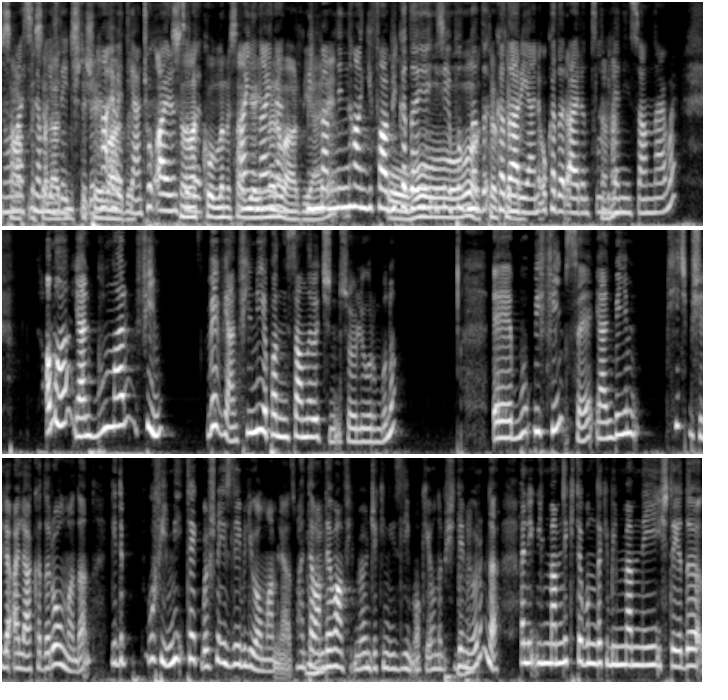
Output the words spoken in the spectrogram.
Normal Saat sinema izleyicisi işte şey ha, vardı. evet yani çok ayrıntılı. Sanat kolla mesela yayınları vardı yani. Bilmem nenin hangi fabrikada Oo, şey yapıldığına tabii, kadar tabii. yani o kadar ayrıntılı Aha. bilen insanlar var. Ama yani bunlar film ve yani filmi yapan insanlar için söylüyorum bunu. Ee, bu bir filmse yani benim hiçbir şeyle alakadar olmadan gidip bu filmi tek başına izleyebiliyor olmam lazım. Hani Hı tamam devam filmi öncekini izleyeyim okey ona bir şey demiyorum da hani bilmem ne kitabındaki bilmem neyi işte ya da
